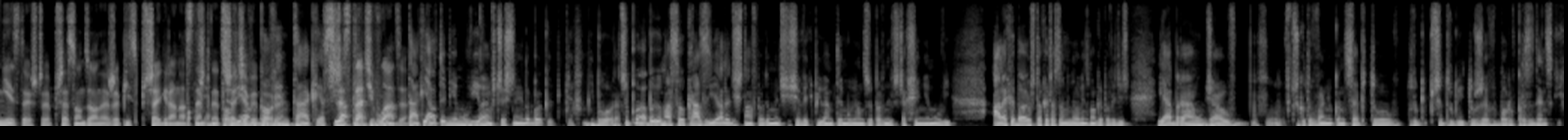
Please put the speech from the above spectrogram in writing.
nie jest to jeszcze przesądzone, że PiS przegra następne powiem, trzecie wybory? Powiem tak. Ja, że straci władzę. Tak, ja o tym nie mówiłem wcześniej, no bo nie było, raczej była, były masy okazji, ale gdzieś tam w pewnym momencie się wykpiłem tym, mówiąc, że o pewnych rzeczach się nie mówi. Ale chyba już trochę czasu minęło, więc mogę powiedzieć. Ja brałem udział w, w, w przygotowywaniu konceptu drugi, przy drugiej turze wyborów prezydenckich.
